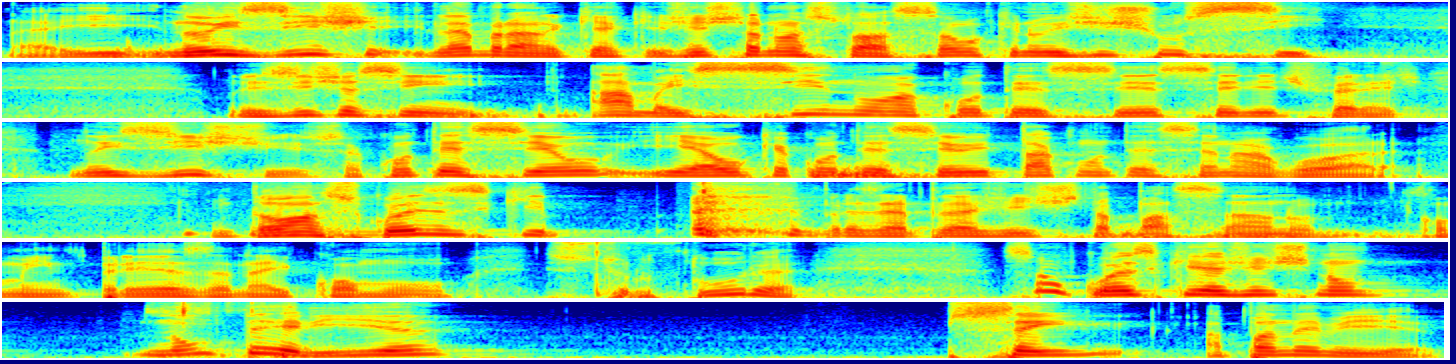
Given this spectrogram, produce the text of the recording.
né? E não existe. Lembrando que a gente está numa situação que não existe o se. Não existe assim, ah, mas se não acontecer, seria diferente. Não existe isso. Aconteceu e é o que aconteceu e está acontecendo agora. Então, as coisas que, por exemplo, a gente está passando como empresa né, e como estrutura, são coisas que a gente não, não teria sem a pandemia.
